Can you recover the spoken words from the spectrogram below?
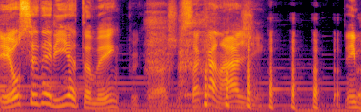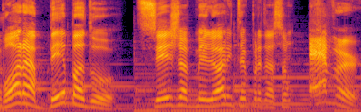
eu cederia também, porque eu acho sacanagem. Embora bêbado seja a melhor interpretação ever,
